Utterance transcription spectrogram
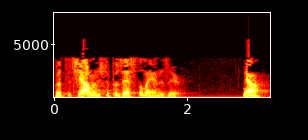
But the challenge to possess the land is there. Now,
